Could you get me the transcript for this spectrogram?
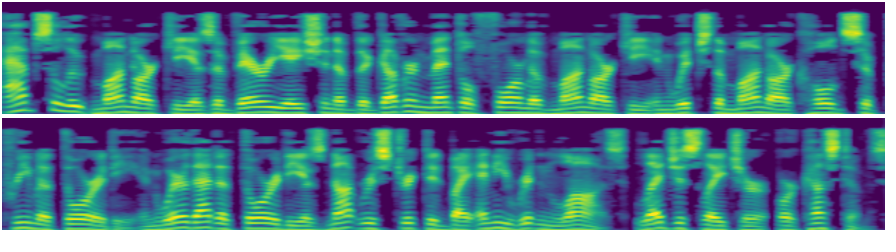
Absolute monarchy is a variation of the governmental form of monarchy in which the monarch holds supreme authority and where that authority is not restricted by any written laws, legislature, or customs.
